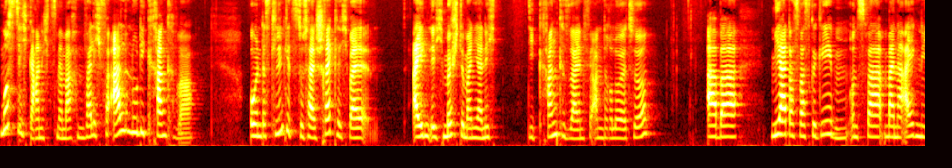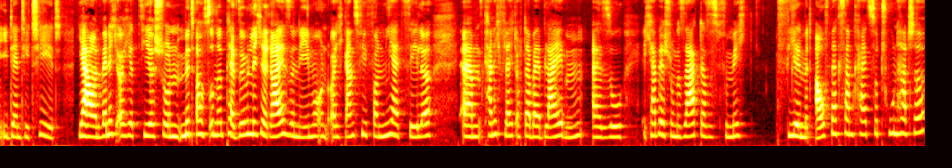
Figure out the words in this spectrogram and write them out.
musste ich gar nichts mehr machen, weil ich für alle nur die Kranke war. Und das klingt jetzt total schrecklich, weil eigentlich möchte man ja nicht die Kranke sein für andere Leute. Aber mir hat das was gegeben, und zwar meine eigene Identität. Ja, und wenn ich euch jetzt hier schon mit auf so eine persönliche Reise nehme und euch ganz viel von mir erzähle, ähm, kann ich vielleicht auch dabei bleiben. Also, ich habe ja schon gesagt, dass es für mich viel mit Aufmerksamkeit zu tun hatte.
